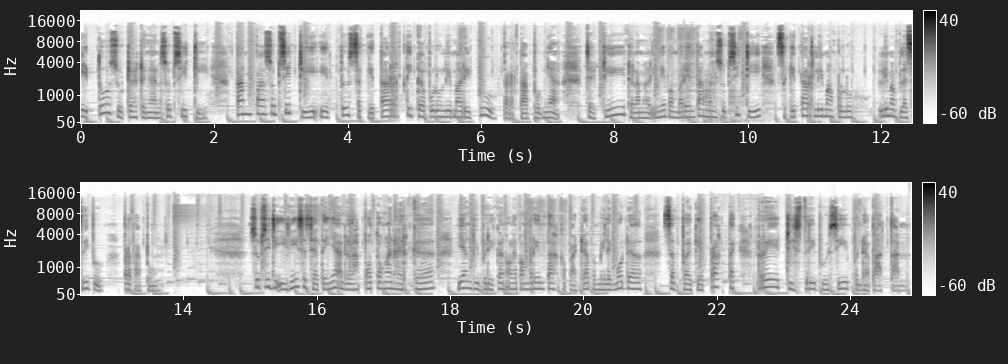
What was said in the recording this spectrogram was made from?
itu sudah dengan subsidi. Tanpa subsidi itu sekitar 35.000 per tabungnya. Jadi dalam hal ini pemerintah mensubsidi sekitar 50 15.000 per tabung. Subsidi ini sejatinya adalah potongan harga yang diberikan oleh pemerintah kepada pemilik modal sebagai praktek redistribusi pendapatan.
